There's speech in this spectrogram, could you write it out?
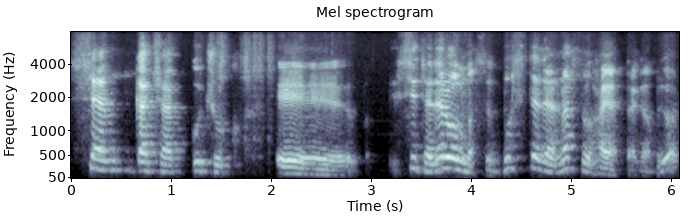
Sen kaçak, kuçuk eee, siteler olmasın. Bu siteler nasıl hayatta kalıyor?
